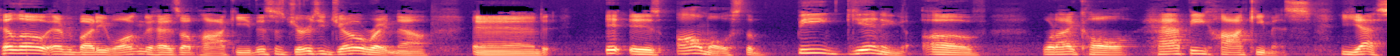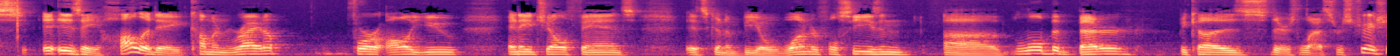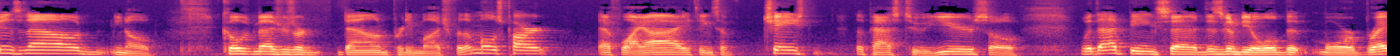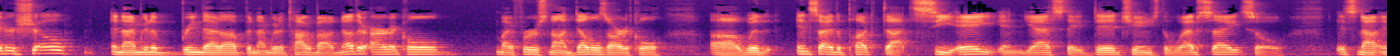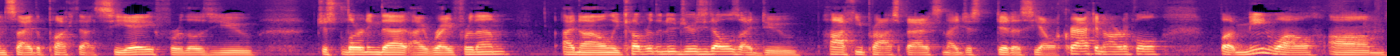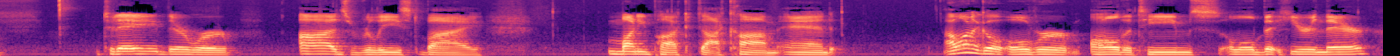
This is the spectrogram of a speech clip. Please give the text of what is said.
Hello, everybody. Welcome to Heads Up Hockey. This is Jersey Joe right now, and it is almost the beginning of what I call Happy Hockeymas. Yes, it is a holiday coming right up for all you NHL fans. It's going to be a wonderful season, uh, a little bit better because there's less restrictions now. You know, COVID measures are down pretty much for the most part. FYI, things have changed the past two years. So, with that being said, this is going to be a little bit more brighter show, and I'm going to bring that up and I'm going to talk about another article, my first non Devils article uh, with InsideThePuck.ca. And yes, they did change the website. So, it's now InsideThePuck.ca for those of you just learning that I write for them. I not only cover the New Jersey Devils, I do hockey prospects, and I just did a Seattle Kraken article. But meanwhile, um, today there were odds released by MoneyPuck.com, and I want to go over all the teams a little bit here and there.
